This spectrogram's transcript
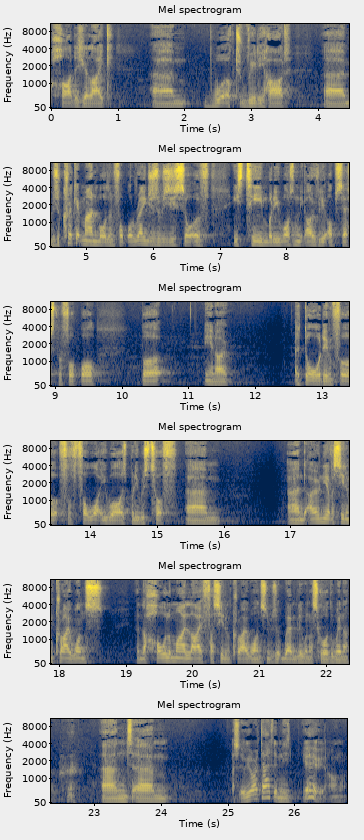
hard as you like. Um, worked really hard. Um, he was a cricket man more than football. Rangers was his sort of his team, but he wasn't overly obsessed with football. But you know, adored him for, for, for what he was, but he was tough. Um, and I only ever seen him cry once. In the whole of my life, I seen him cry once, and it was at Wembley when I scored the winner. And um, I said, "Are you all right, Dad?" And he, "Yeah." yeah, I'm all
